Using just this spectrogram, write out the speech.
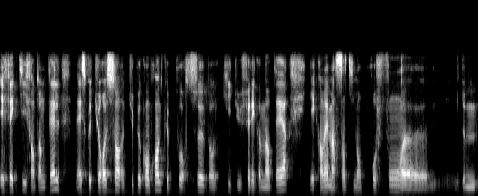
effectif en tant que tel, mais est-ce que tu ressens, tu peux comprendre que pour ceux pour qui tu fais les commentaires, il y a quand même un sentiment profond euh, de,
